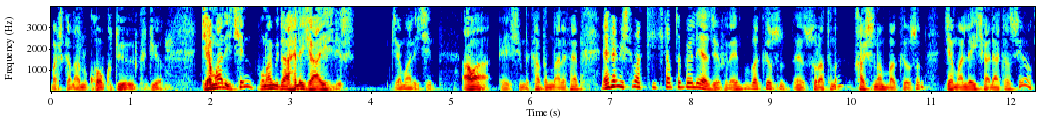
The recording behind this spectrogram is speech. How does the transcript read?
Başkalarını korkutuyor, ürkütüyor. Cemal için buna müdahale caizdir. Cemal için. Ama e, şimdi kadınlar efendim. Efendim işte bak kitapta böyle yazıyor falan. E, bakıyorsun e, suratına, kaşına bakıyorsun. Cemal'le hiç alakası yok.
